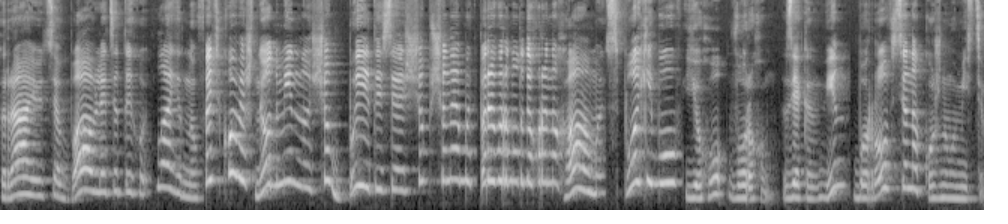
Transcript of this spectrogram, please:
граються, бавляться тихо, лагідно. Федькові ж неодмінно, щоб битися, щоб щонебудь перевернути до гори ногами. Спокій був його ворогом, з яким він боровся на кожному місці.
